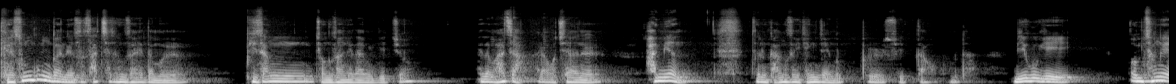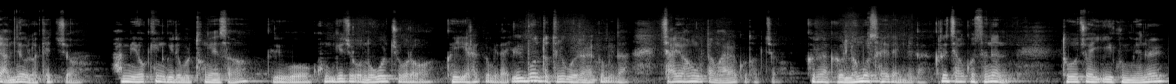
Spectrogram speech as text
개성공단에서 4차 정상회담을 비상 정상회담이겠죠. 회담하자라고 제안을 하면 저는 가능성이 굉장히 높을 수 있다고 봅니다. 미국이 엄청나게 압력을 넣겠죠. 한미 워킹 그룹을 통해서 그리고 공개적으로 노골적으로 그 얘기를 할 겁니다. 일본도 들고 일어날 겁니다. 자유한국당 말할 것도 없죠. 그러나 그걸 넘어서야 됩니다. 그렇지 않고서는 도저히 이 국면을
